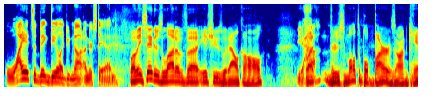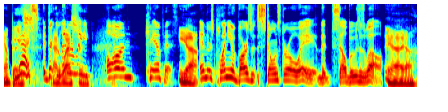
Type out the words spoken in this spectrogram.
why it's a big deal, I do not understand. Well, they say there's a lot of uh, issues with alcohol, Yeah. but there's multiple bars on campus. yes, they're literally Western. on campus. Yeah. And there's plenty of bars that stones throw away that sell booze as well. Yeah, yeah.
